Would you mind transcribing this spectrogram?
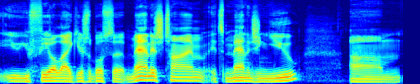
you you feel like you're supposed to manage time, it's managing you. Um,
